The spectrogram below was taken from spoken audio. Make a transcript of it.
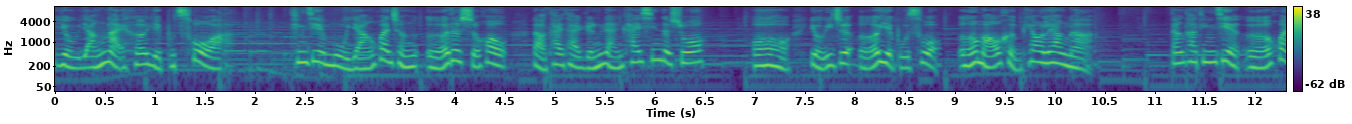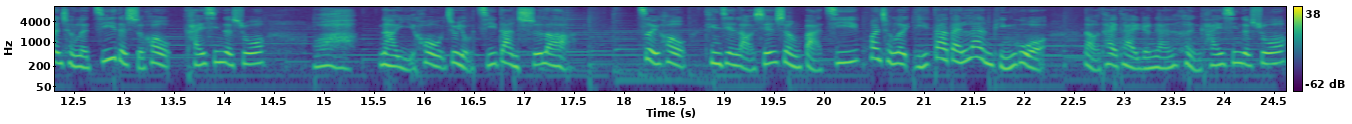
有羊奶喝也不错啊。”听见母羊换成鹅的时候，老太太仍然开心地说：“哦，有一只鹅也不错，鹅毛很漂亮呢。”当她听见鹅换成了鸡的时候，开心地说。哇，那以后就有鸡蛋吃了。最后听见老先生把鸡换成了一大袋烂苹果，老太太仍然很开心的说：“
